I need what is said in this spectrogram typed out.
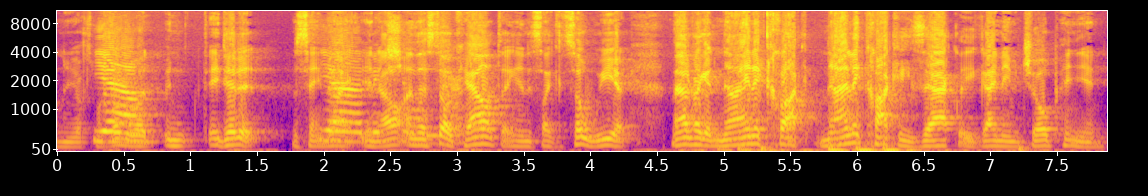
New York's more Yeah. liberal, and they did it the same Yeah, night, you know, and they're still counting, and it's like it's so weird. Matter of fact, at nine o'clock, nine o'clock exactly, a guy named Joe Pinion,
